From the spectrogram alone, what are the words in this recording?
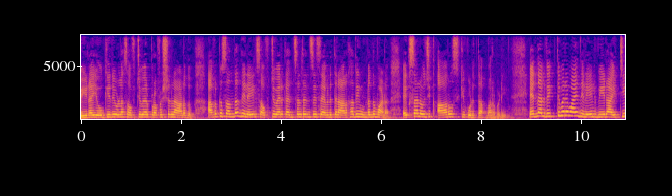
വീണ യോഗ്യതയുള്ള സോഫ്റ്റ്വെയർ പ്രൊഫഷണൽ ആണെന്നും അവർക്ക് സ്വന്തം നിലയിൽ സോഫ്റ്റ്വെയർ കൺസൾട്ടൻസി സേവനത്തിന് അർഹതയുണ്ടെന്നുമാണ് എക്സാലോജിക് ആർ ഒ സിക്ക് കൊടുത്ത മറുപടി. എന്നാൽ വ്യക്തിപരമായ നിലയിൽ വീട് ഐ ടി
